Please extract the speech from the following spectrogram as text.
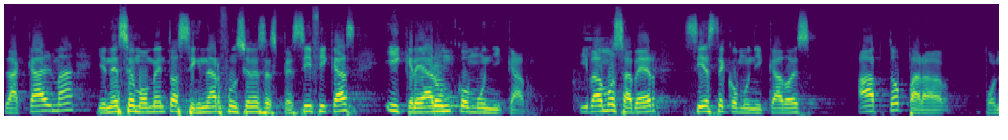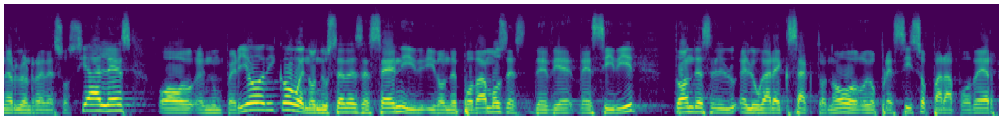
la calma y en ese momento asignar funciones específicas y crear un comunicado. Y vamos a ver si este comunicado es apto para ponerlo en redes sociales o en un periódico o en donde ustedes deseen y, donde podamos decidir dónde es el, lugar exacto, ¿no? O lo preciso para poder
